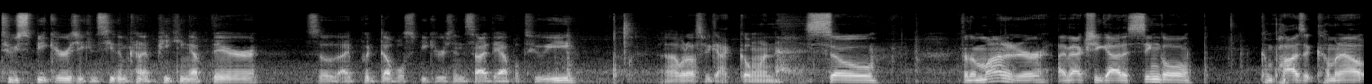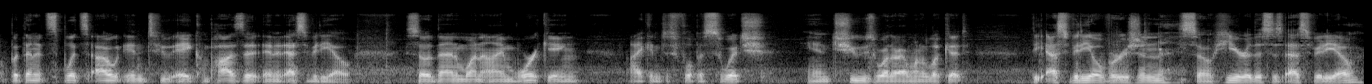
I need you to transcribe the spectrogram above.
two speakers. You can see them kind of peeking up there. So I put double speakers inside the Apple IIe. Uh, what else we got going? So for the monitor, I've actually got a single composite coming out, but then it splits out into a composite and an S-video. So then when I'm working, I can just flip a switch and choose whether I want to look at the S-video version. So here, this is S-video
